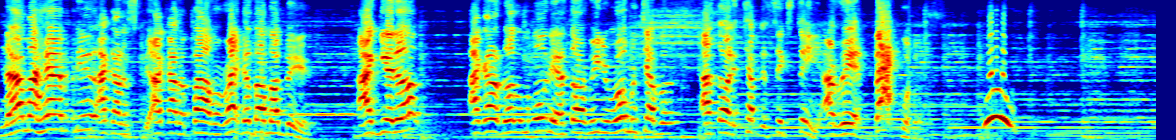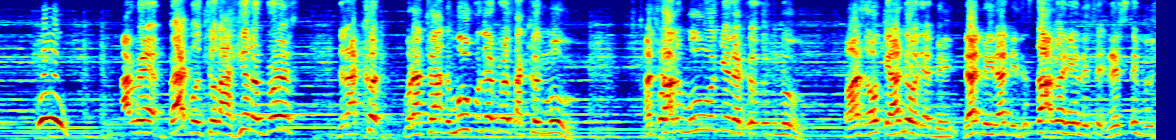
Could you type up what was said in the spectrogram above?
Now my habit is I got a I got a Bible right there by my bed. I get up. I got up the other morning. I start reading Romans chapter. I started chapter 16. I read backwards. Woo! Woo! I read backwards till I hit a verse that I couldn't. When I tried to move from that verse, I couldn't move. I tried to move again, I couldn't move. I said, okay, I know what that means. That means I need to stop right here and listen. Let's see what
